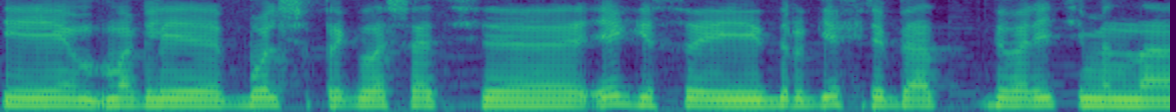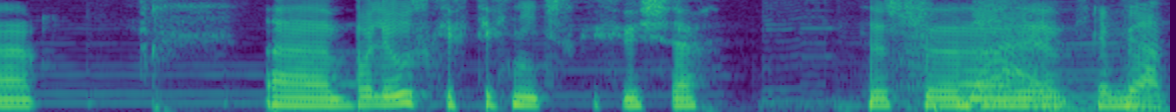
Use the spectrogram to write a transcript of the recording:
и могли больше приглашать э, Эгиса и других ребят говорить именно Э, более узких технических вещах. То есть, да, я... ребят,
